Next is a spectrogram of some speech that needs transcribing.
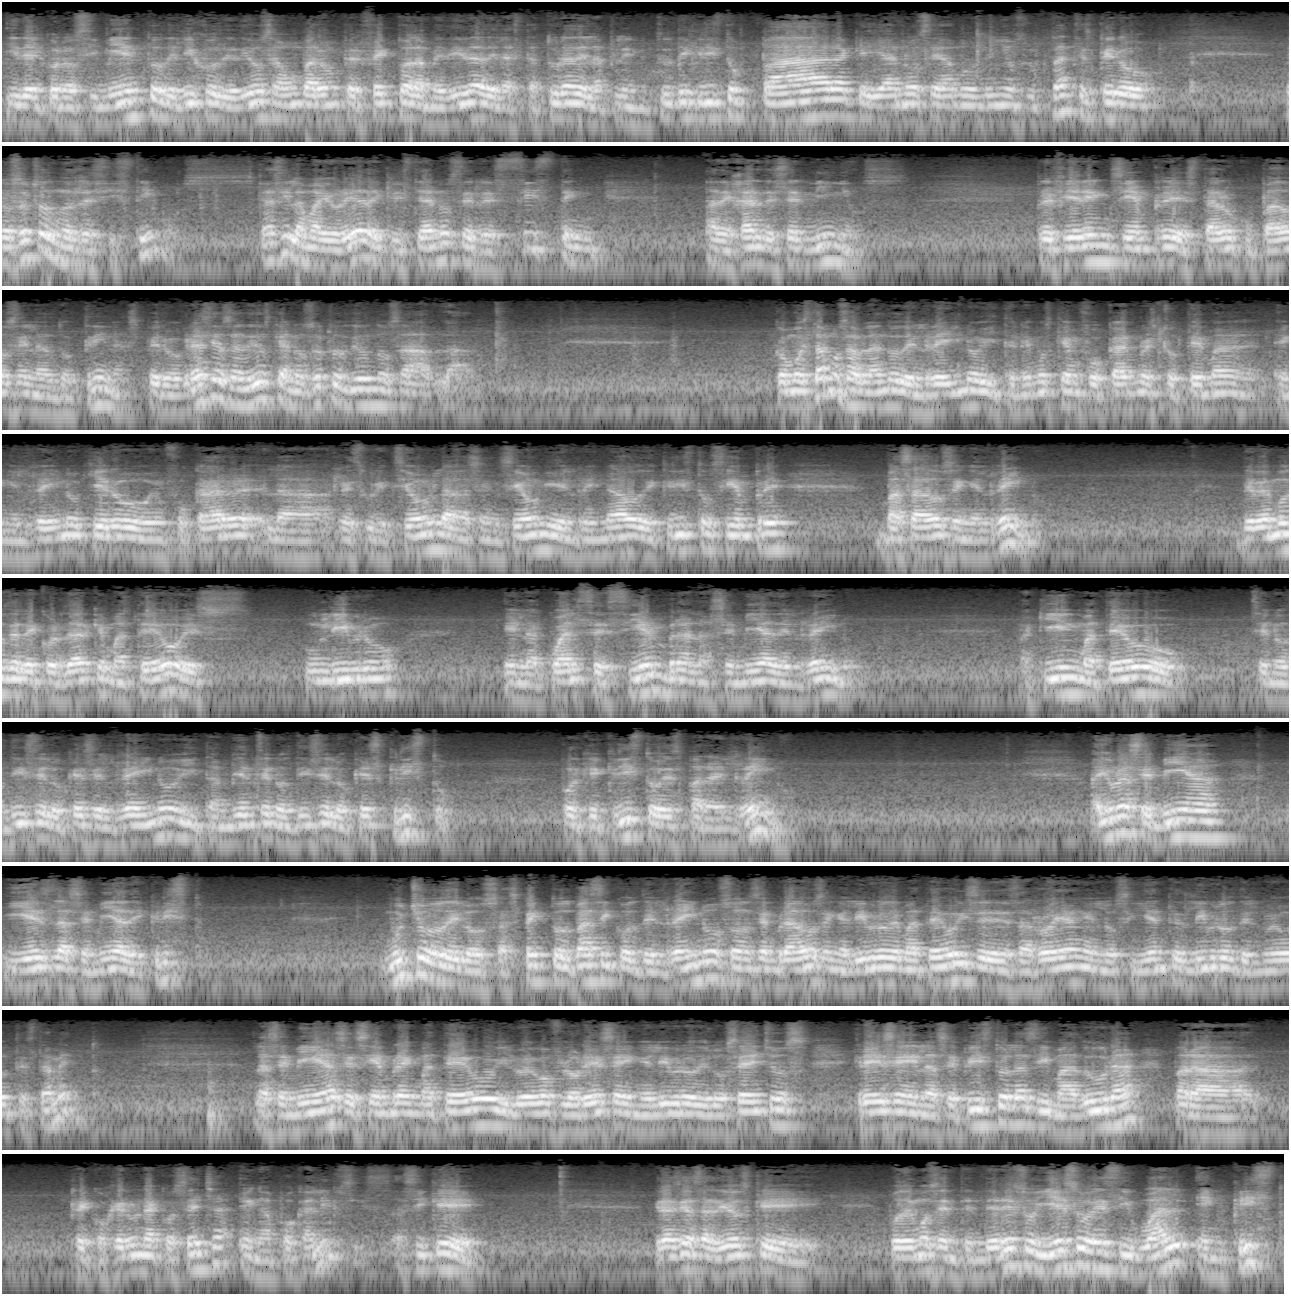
y del conocimiento del Hijo de Dios a un varón perfecto a la medida de la estatura de la plenitud de Cristo para que ya no seamos niños fluctuantes. Pero nosotros nos resistimos. Casi la mayoría de cristianos se resisten a dejar de ser niños. Prefieren siempre estar ocupados en las doctrinas. Pero gracias a Dios que a nosotros Dios nos ha hablado. Como estamos hablando del reino y tenemos que enfocar nuestro tema en el reino, quiero enfocar la resurrección, la ascensión y el reinado de Cristo siempre basados en el reino. Debemos de recordar que Mateo es un libro en la cual se siembra la semilla del reino. Aquí en Mateo se nos dice lo que es el reino y también se nos dice lo que es Cristo, porque Cristo es para el reino. Hay una semilla y es la semilla de Cristo. Muchos de los aspectos básicos del reino son sembrados en el libro de Mateo y se desarrollan en los siguientes libros del Nuevo Testamento. La semilla se siembra en Mateo y luego florece en el libro de los Hechos, crece en las epístolas y madura para recoger una cosecha en Apocalipsis. Así que, gracias a Dios que podemos entender eso y eso es igual en Cristo.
